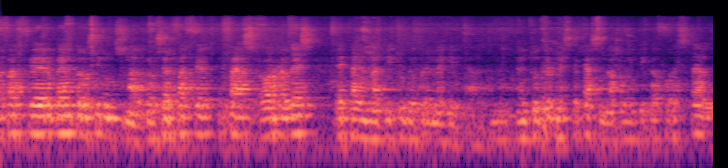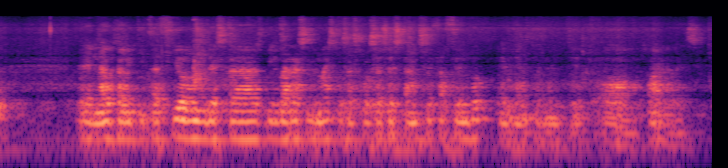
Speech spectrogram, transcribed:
facer ben, pero si non mal. Pero se facer, faz ao revés, é tal unha atitude premeditada. Non? Entón, neste caso, na política forestal, eh, na eucaliptización destas bilbarras e demais, que esas cousas estánse facendo, evidentemente, ao, ao revés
